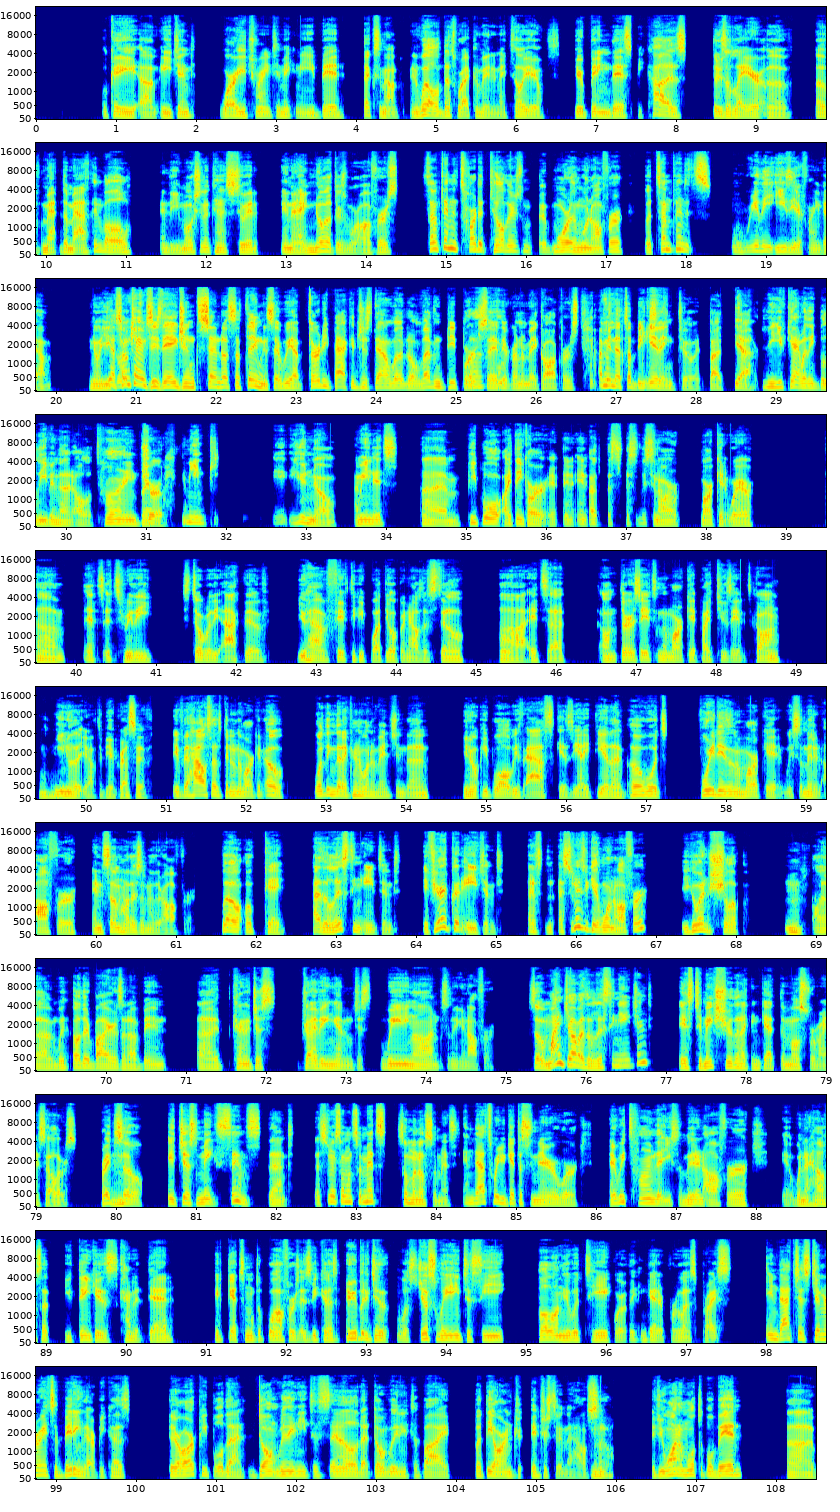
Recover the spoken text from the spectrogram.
okay, um, agent, why are you trying to make me bid X amount? And well, that's where I come in and I tell you, you're bidding this because there's a layer of, of ma- the math involved and the emotion attached to it. And I know that there's more offers. Sometimes it's hard to tell there's uh, more than one offer, but sometimes it's really easy to find out. You know, you yeah, go- sometimes these agents send us a thing. They say we have 30 packages downloaded, 11 people are say they're going to make offers. I mean, that's a beginning to it, but yeah, I mean, you can't really believe in that all the time, but true. I mean, you know, I mean, it's um, people I think are in, in, in at least in our market where um, it's it's really still really active. You have 50 people at the open houses still. Uh, it's uh, on Thursday it's in the market. By Tuesday it's gone. Mhm. You know that you have to be aggressive. If the house has been in the market, oh, one thing that I kind of want to mention then, you know, people always ask is the idea that oh, well, it's 40 days in the market, we submit an offer, and somehow there's another offer. Well, okay. As a listing agent, if you're a good agent, as as soon as you get one offer, you go and shop Mm. uh, with other buyers that have been uh, kind of just driving and just waiting on something an offer. So my job as a listing agent is to make sure that I can get the most for my sellers, right? Mhm. So it just makes sense that as soon as someone submits, someone else submits, and that's where you get the scenario where every time that you submit an offer, it- when a house that you think is kind of dead, it gets multiple offers is because everybody was just waiting to see how long it would take or if they can get it for less price. And that just generates a bidding there because there are people that don't really need to sell, that don't really need to buy, but they are int- interested in the house. So if you want a multiple bid, uh,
